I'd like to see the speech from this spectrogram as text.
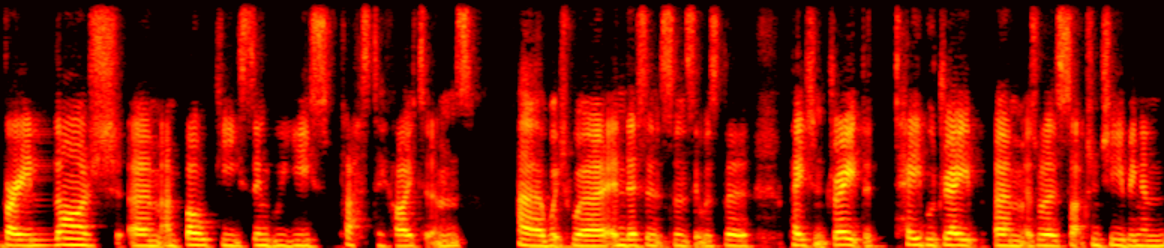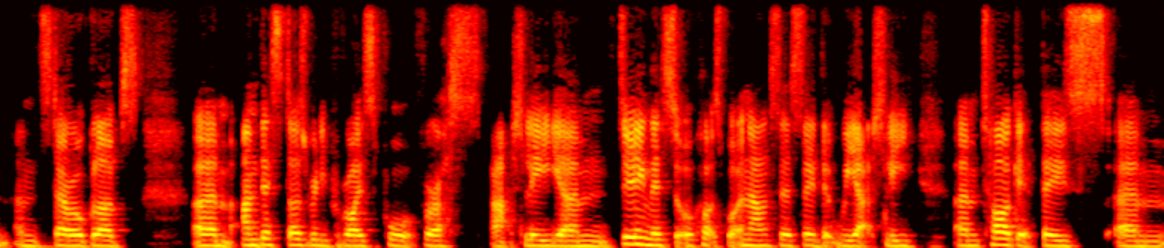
very large um, and bulky single use plastic items. Uh, which were in this instance it was the patient drape the table drape um, as well as suction tubing and, and sterile gloves um, and this does really provide support for us actually um, doing this sort of hotspot analysis so that we actually um, target those um,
